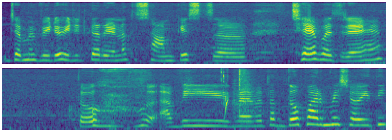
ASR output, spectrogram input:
जब मैं वीडियो एडिट कर रही हूँ ना तो शाम के छः बज रहे हैं। तो अभी मैं मतलब दोपहर में सोई थी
